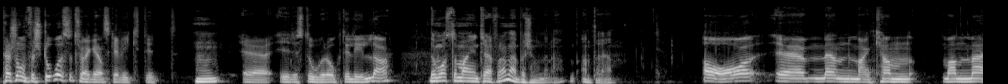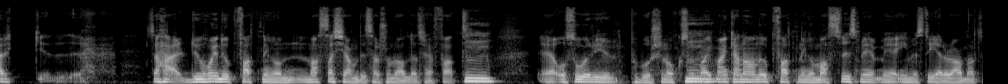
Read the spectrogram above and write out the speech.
personförståelse tror jag är ganska viktigt mm. eh, i det stora och det lilla. Då måste man ju träffa de här personerna antar jag. Ja, eh, men man kan, man märker så här, du har ju en uppfattning om massa kändisar som du aldrig har träffat. Mm. Eh, och så är det ju på börsen också. Mm. Man, man, kan ha en uppfattning om massvis med, med investerare och annat,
